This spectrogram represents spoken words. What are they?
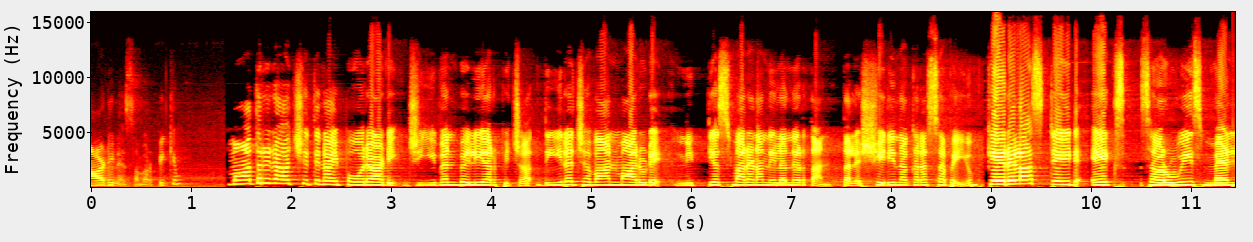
നാടിന് സമർപ്പിക്കും. മാതൃരാജ്യത്തിനായി പോരാടി ജീവൻ ബലിയർപ്പിച്ച ധീരജവാന്മാരുടെ നിത്യസ്മരണ നിലനിർത്താൻ തലശ്ശേരി നഗരസഭയും Kerala state ex service men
